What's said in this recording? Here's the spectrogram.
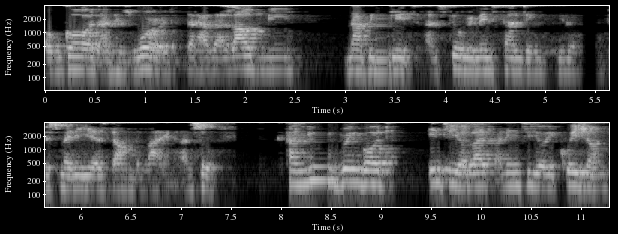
of God and His Word that has allowed me navigate and still remain standing, you know, this many years down the line. And so, can you bring God into your life and into your equation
